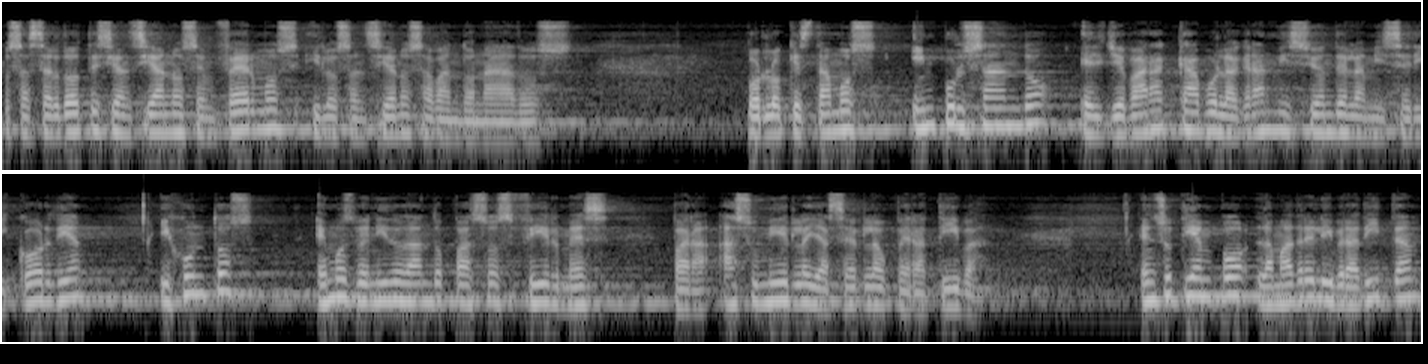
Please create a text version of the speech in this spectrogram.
los sacerdotes y ancianos enfermos y los ancianos abandonados por lo que estamos impulsando el llevar a cabo la gran misión de la misericordia y juntos hemos venido dando pasos firmes para asumirla y hacerla operativa. En su tiempo, la Madre Libradita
